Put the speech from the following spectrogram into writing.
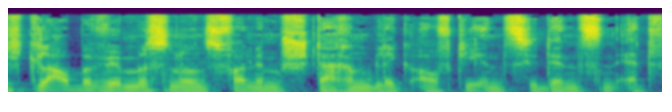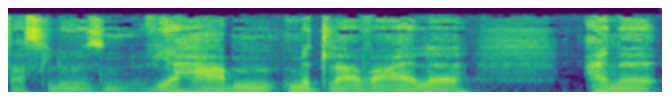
ich glaube, wir müssen uns von dem starren Blick auf die Inzidenzen etwas lösen. Wir haben mittlerweile eine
